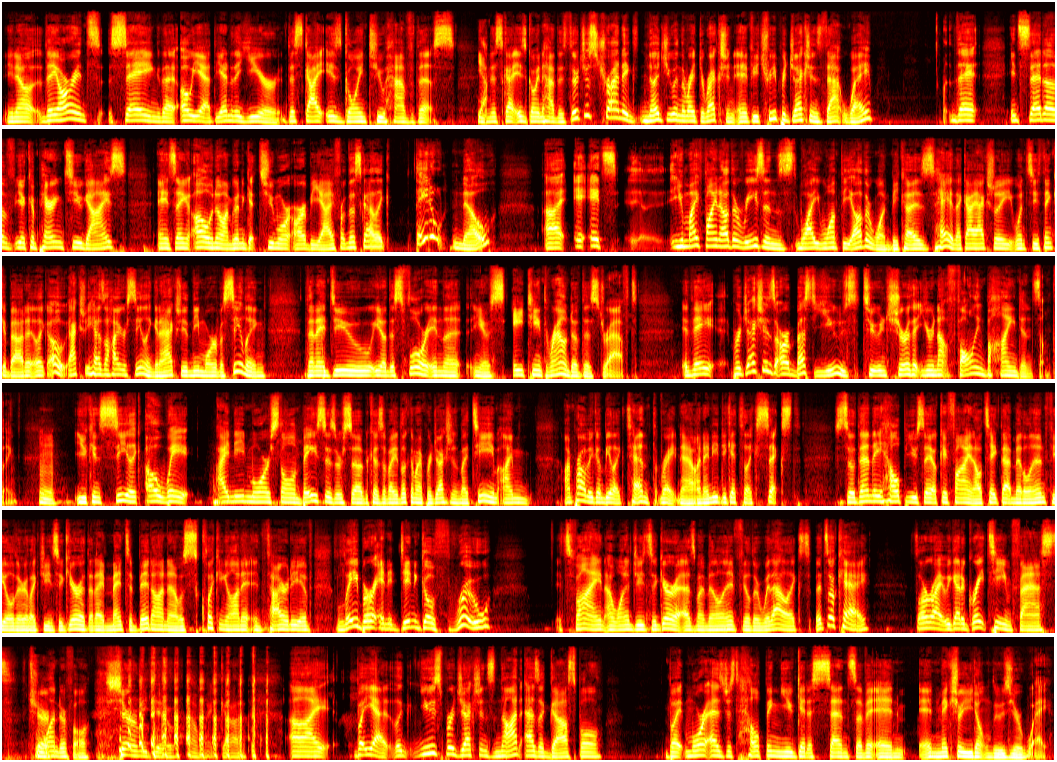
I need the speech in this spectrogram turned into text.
You know, they aren't saying that. Oh yeah, at the end of the year, this guy is going to have this. Yeah. And this guy is going to have this. They're just trying to nudge you in the right direction. And if you treat projections that way, that instead of you know comparing two guys and saying, "Oh no, I'm going to get two more RBI from this guy," like they don't know. Uh, it, it's you might find other reasons why you want the other one because hey, that guy actually, once you think about it, like oh, actually has a higher ceiling, and I actually need more of a ceiling than I do, you know, this floor in the you know 18th round of this draft. They projections are best used to ensure that you're not falling behind in something. Hmm. You can see like, oh wait, I need more stolen bases or so because if I look at my projections, my team, I'm I'm probably going to be like tenth right now, and I need to get to like sixth. So then they help you say, okay, fine, I'll take that middle infielder like Jean Segura that I meant to bid on, and I was clicking on it entirety of labor, and it didn't go through. It's fine. I wanted Jean Segura as my middle infielder with Alex. It's okay. It's all right. We got a great team fast. Sure. Wonderful. Sure, we do. oh my god. Uh, but yeah, like use projections not as a gospel, but more as just helping you get a sense of it and and make sure you don't lose your way.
